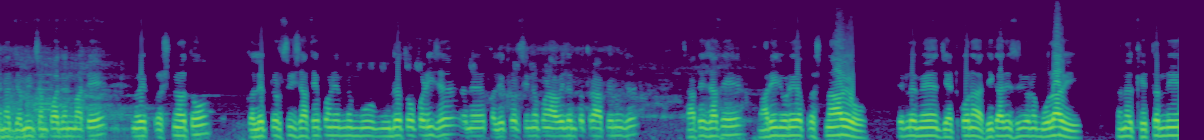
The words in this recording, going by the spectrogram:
એના જમીન સંપાદન માટેનો એક પ્રશ્ન હતો. કલેક્ટરશ્રી સાથે પણ એમને મુદતો પડી છે અને કલેક્ટરશ્રીને પણ આવેદનપત્ર આપેલું છે. સાથે સાથે મારી જોડે પ્રશ્ન આવ્યો, એટલે મેં જેટકોના અધિકારીશ્રીઓને બોલાવી અને ખેતરની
